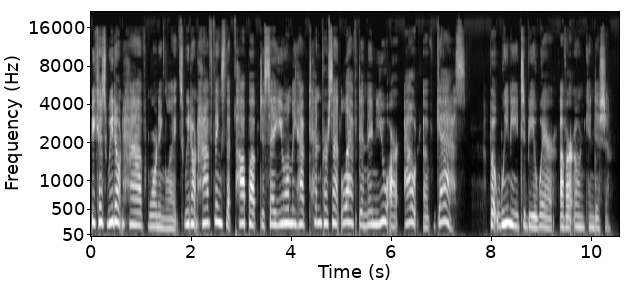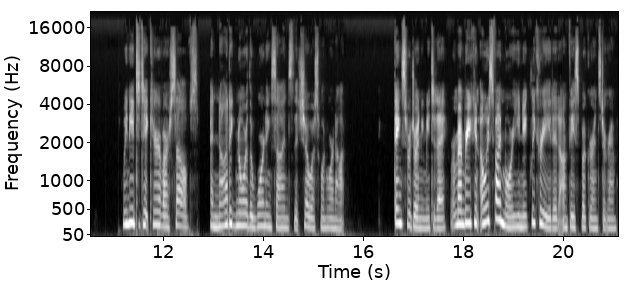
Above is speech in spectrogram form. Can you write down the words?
Because we don't have warning lights. We don't have things that pop up to say you only have 10% left and then you are out of gas. But we need to be aware of our own condition. We need to take care of ourselves and not ignore the warning signs that show us when we're not. Thanks for joining me today. Remember, you can always find more uniquely created on Facebook or Instagram.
